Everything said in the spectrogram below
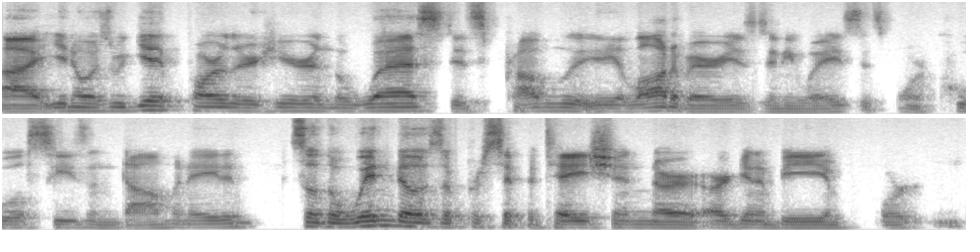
Uh, you know, as we get farther here in the West, it's probably a lot of areas, anyways, it's more cool season dominated. So the windows of precipitation are, are going to be important.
